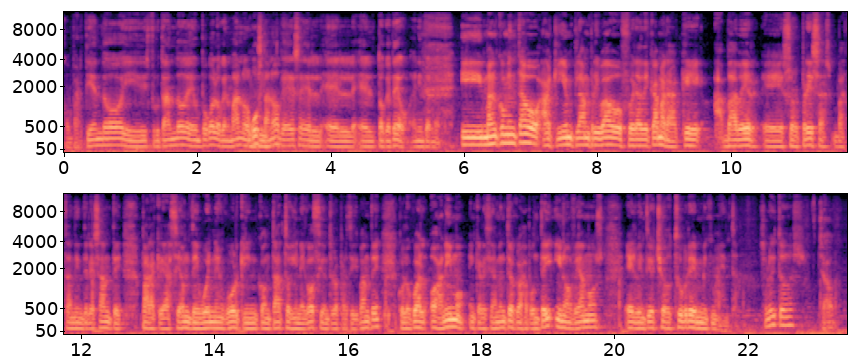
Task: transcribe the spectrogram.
compartiendo y disfrutando de un poco lo que más nos gusta, ¿no? que es el, el toqueteo en Internet. Y me han comentado aquí en plan privado, fuera de cámara, que va a haber eh, sorpresas bastante interesantes para creación de buen networking, contactos y negocio entre los participantes, con lo cual os animo encarecidamente a que os apuntéis y nos veamos el 28 de octubre en Meet Magenta. Saluditos. Chao.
